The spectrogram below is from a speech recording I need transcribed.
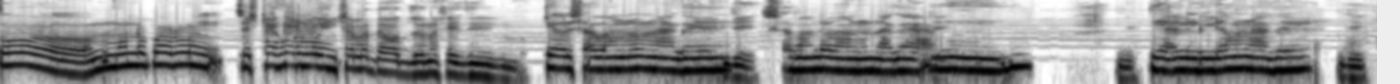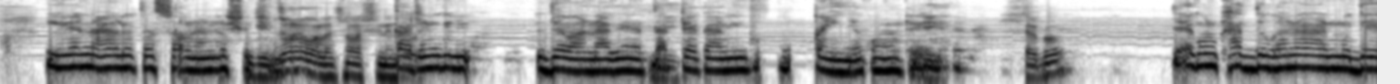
তো মনে করো চেষ্টা করব ইনশাল্লাহ দেওয়ার জন্য সেই জিনিসগুলো। তেল সাবানও লাগে জি। সাবান লাগানো লাগে তেল ইলাও লাগে। জি। ইলে না হলে তো চলে না জি জোরে বলেন সমস্যা নেই কাটন দেওয়া লাগে তার টাকা আমি পাই না কোনোটাই তারপর? এখন খাদ্য খানার মধ্যে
